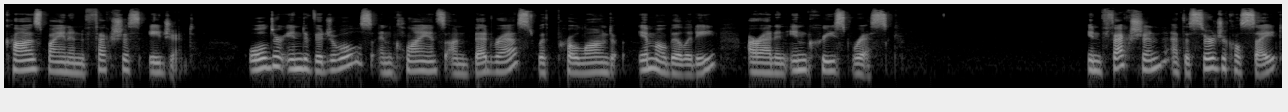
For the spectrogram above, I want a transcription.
caused by an infectious agent. Older individuals and clients on bed rest with prolonged immobility are at an increased risk. Infection at the surgical site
